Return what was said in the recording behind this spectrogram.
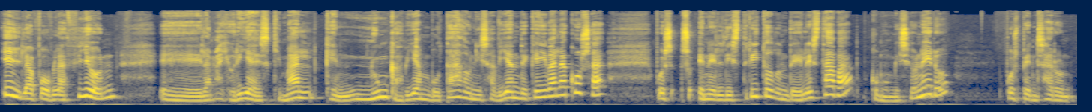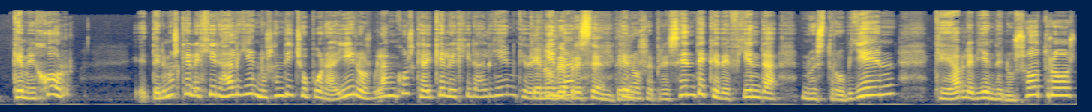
Y la población, eh, la mayoría esquimal, que nunca habían votado ni sabían de qué iba la cosa, pues en el distrito donde él estaba, como misionero, pues pensaron, qué mejor eh, tenemos que elegir a alguien, nos han dicho por ahí los blancos que hay que elegir a alguien que, Que nos represente. que nos represente, que defienda nuestro bien, que hable bien de nosotros.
